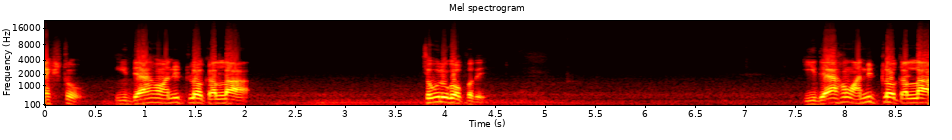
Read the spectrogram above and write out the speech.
నెక్స్ట్ ఈ దేహం అన్నిట్లో కల్లా చెవులు గొప్పది. ఈ దేహం అన్నిట్లో కల్లా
